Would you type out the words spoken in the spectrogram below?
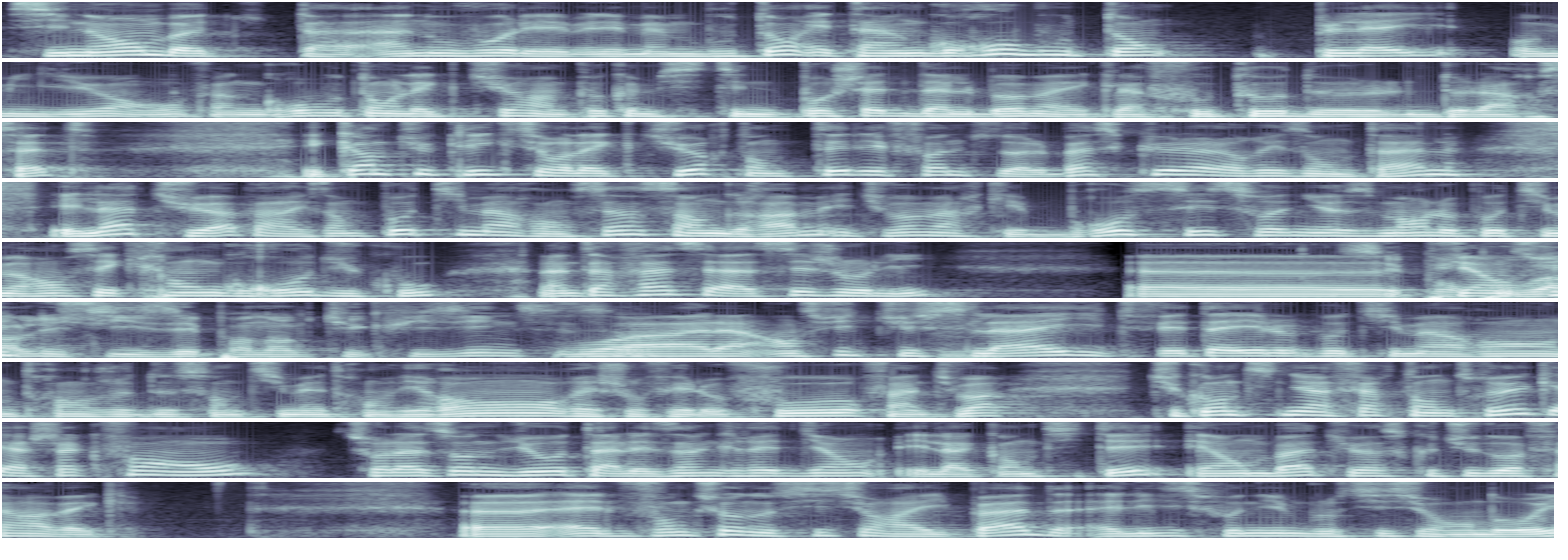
Sinon, bah, tu as à nouveau les, mêmes boutons et tu as un gros bouton play au milieu, en haut, enfin un gros bouton lecture, un peu comme si c'était une pochette d'album avec la photo de, de, la recette. Et quand tu cliques sur lecture, ton téléphone, tu dois le basculer à l'horizontale. Et là, tu as par exemple potimarron 500 grammes et tu vas marquer brosser soigneusement le potimarron. C'est écrit en gros du coup. L'interface est assez jolie. Euh, c'est pour pouvoir l'utiliser pendant que tu cuisines, c'est ça Voilà. Ensuite, tu slides, il te fait tailler le potimarron en tranches de 2 cm environ, réchauffer le four. Enfin, tu vois, tu continues à faire ton truc. Et à chaque fois en haut, sur la zone du haut, tu as les ingrédients et la quantité. Et en bas, tu as ce que tu dois faire avec. Euh, elle fonctionne aussi sur iPad, elle est disponible aussi sur Android.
